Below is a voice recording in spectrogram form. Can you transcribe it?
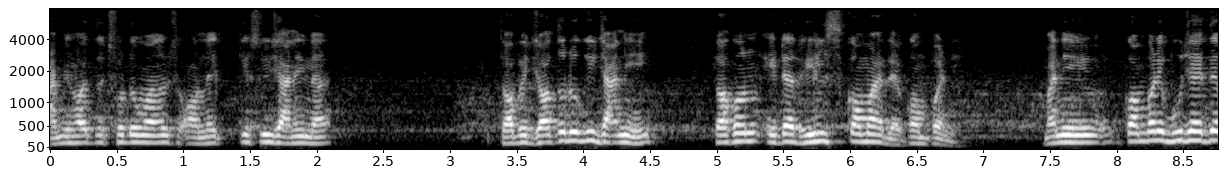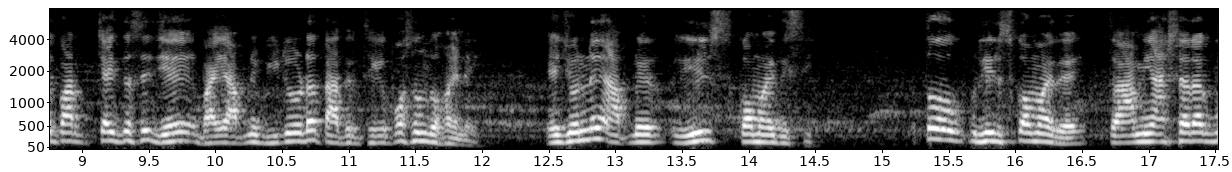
আমি হয়তো ছোট মানুষ, অনেক কিছুই জানি না। তবে যতটুকুই জানি, তখন এটা রিলস কমায় দেয় কোম্পানি মানে কোম্পানি বুঝাইতে পার, চাইতেছে যে, ভাই, আপনি ভিডিওটা তাদের থেকে পছন্দ হয় নাই। এই জন্যে আপনার রিলস কমায় দিছি। তো রিলস কমায় দেয়। তো আমি আশা রাখব,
